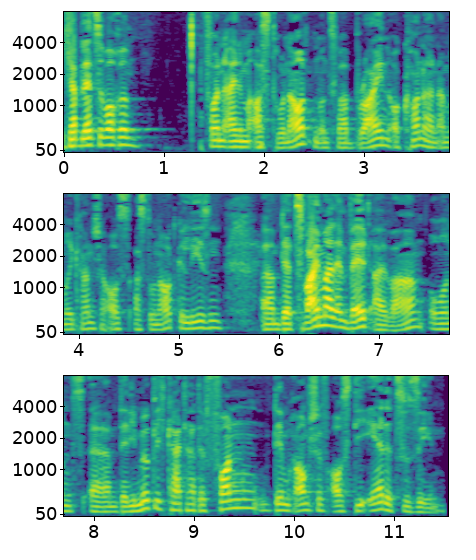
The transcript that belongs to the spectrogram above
Ich habe letzte Woche von einem Astronauten, und zwar Brian O'Connor, ein amerikanischer Astronaut gelesen, ähm, der zweimal im Weltall war und ähm, der die Möglichkeit hatte, von dem Raumschiff aus die Erde zu sehen.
